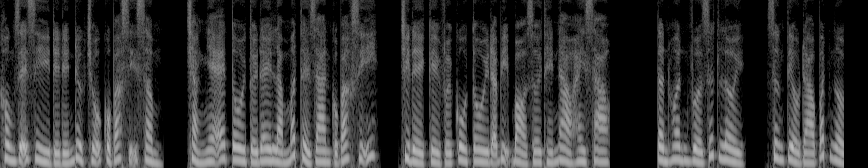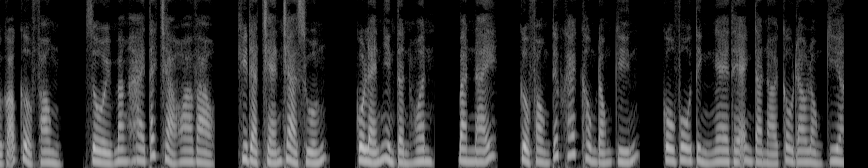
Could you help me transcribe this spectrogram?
không dễ gì để đến được chỗ của bác sĩ sầm. Chẳng nhẽ tôi tới đây làm mất thời gian của bác sĩ, chỉ để kể với cô tôi đã bị bỏ rơi thế nào hay sao? Tần huân vừa dứt lời, dương tiểu đào bất ngờ gõ cửa phòng, rồi mang hai tách trà hoa vào. Khi đặt chén trà xuống, cô lén nhìn tần huân. Ban nãy, cửa phòng tiếp khách không đóng kín cô vô tình nghe thấy anh ta nói câu đau lòng kia.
